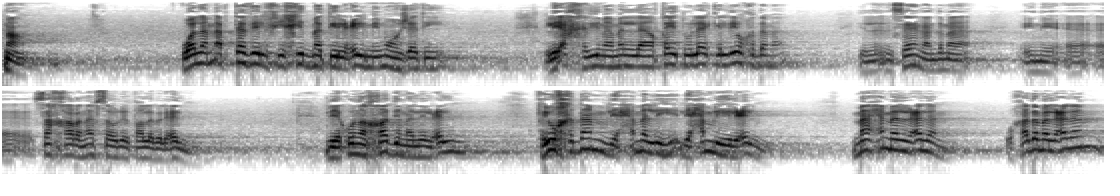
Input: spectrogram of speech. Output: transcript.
نعم. ولم أبتذل في خدمة العلم مهجتي. لأخدم من لاقيت لكن ليخدم. الإنسان عندما يعني سخر نفسه لطلب العلم ليكون خادما للعلم فيخدم لحمله لحمله العلم. ما حمل العلم؟ وخدم العلم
